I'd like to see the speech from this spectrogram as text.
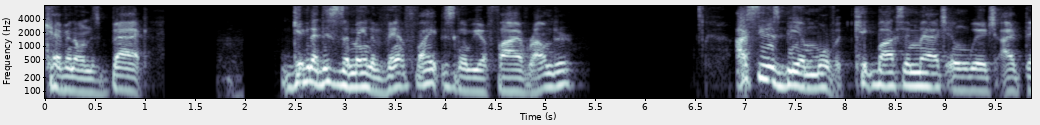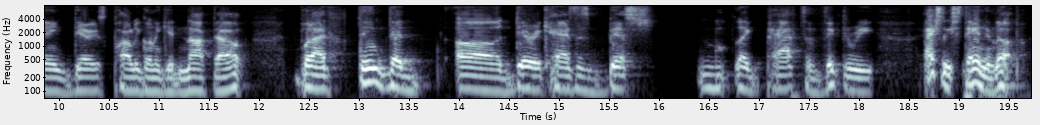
Kevin on his back. Given that this is a main event fight, this is gonna be a five rounder. I see this being more of a kickboxing match in which I think Derek's probably going to get knocked out, but I think that uh, Derek has his best like path to victory actually standing up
